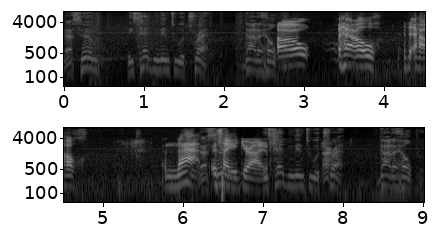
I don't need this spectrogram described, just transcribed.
That's him. He's heading into a trap. Gotta help him. Oh, ow, ow. And that That's is him. how you drive. He's heading into a trap. Gotta help him.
